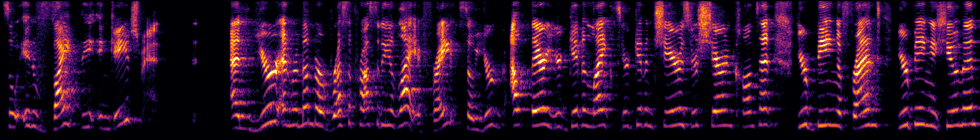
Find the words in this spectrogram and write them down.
So invite the engagement and you're and remember reciprocity of life right? So you're out there you're giving likes you're giving shares you're sharing content you're being a friend you're being a human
